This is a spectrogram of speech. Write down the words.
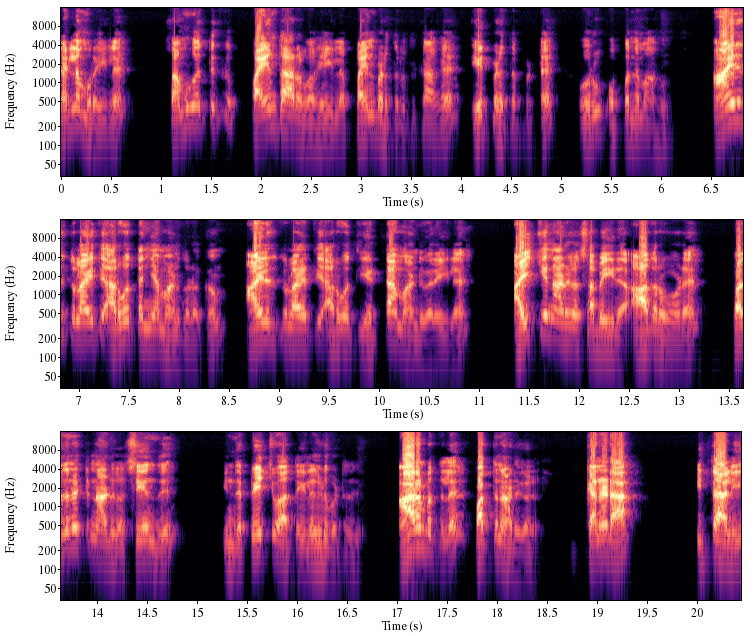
நல்ல முறையில் சமூகத்துக்கு பயன் தார வகையில் பயன்படுத்துறதுக்காக ஏற்படுத்தப்பட்ட ஒரு ஒப்பந்தமாகும். ஆயிரத்தி தொள்ளாயிரத்தி அறுபத்தஞ்சாம் ஆண்டு தொடக்கம் ஆயிரத்தி தொள்ளாயிரத்தி அறுபத்தி எட்டாம் ஆண்டு வரையில ஐக்கிய நாடுகள் சபையிட ஆதரவோட பதினெட்டு நாடுகள் சேர்ந்து இந்த பேச்சுவார்த்தையில் ஈடுபட்டது. ஆரம்பத்தில் பத்து நாடுகள் Canada Italy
